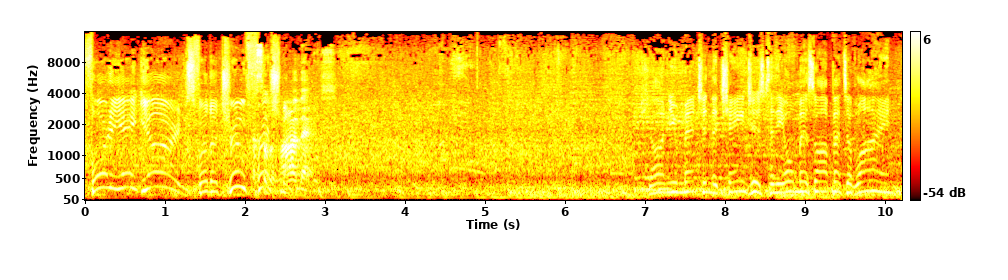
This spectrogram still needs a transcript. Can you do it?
48 yards for the true That's freshman. Sean, you mentioned the changes to the Ole Miss offensive line.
